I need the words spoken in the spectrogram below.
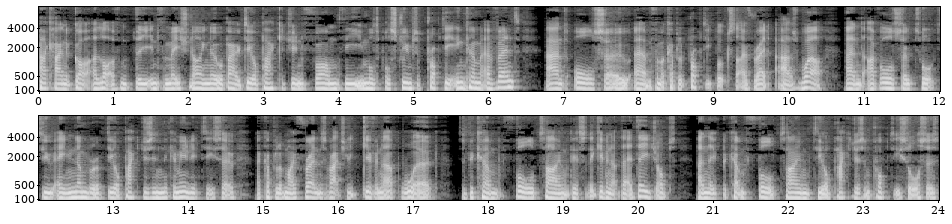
I kind of got a lot of the information I know about deal packaging from the multiple streams of property income event and also um, from a couple of property books that I've read as well. And I've also talked to a number of deal packages in the community. So a couple of my friends have actually given up work to become full time. So they've given up their day jobs and they've become full time deal packages and property sources.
